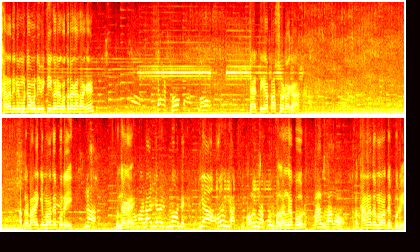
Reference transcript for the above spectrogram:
সারাদিনে মোটামুটি বিক্রি করে কত টাকা থাকে? চার থেকে পাঁচশো টাকা। আপনার বাড়ি কি মহাদেবপুরি না। কোন জায়গায়? অলঙ্গাপুর থানা তো মহাদেবপুরি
